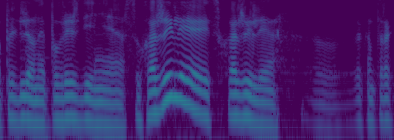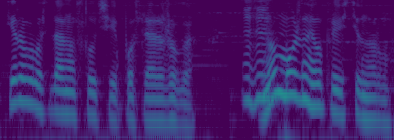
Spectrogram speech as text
определенное повреждение сухожилия, и сухожилие э, законтрактировалось в данном случае после ожога. Угу. Но можно его привести в норму.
